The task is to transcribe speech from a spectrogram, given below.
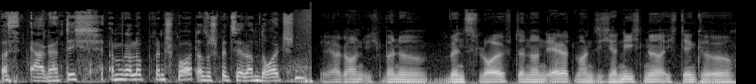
Was ärgert dich am Galopprennsport, also speziell am Deutschen? Ärgern, ich meine, wenn es läuft, dann, dann ärgert man sich ja nicht, ne? Ich denke,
